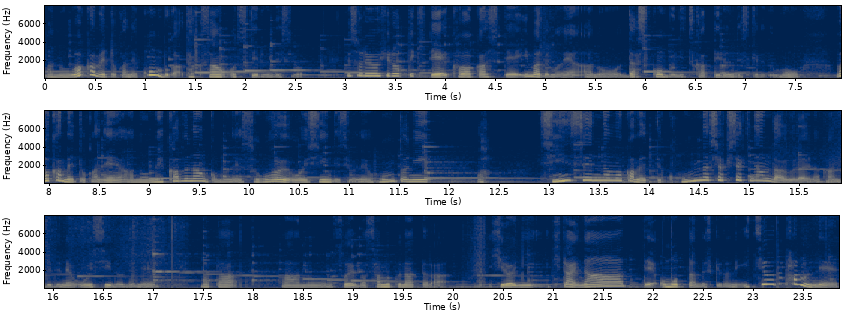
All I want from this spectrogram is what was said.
あのわかめとかね昆布がたくさん落ちてるんですよ。でそれを拾ってきて乾かして今でもねあのだし昆布に使っているんですけれどもわかめとかねあのめかぶなんかもねすごい美味しいんですよね。本当にあ新鮮なわかめってこんなシャキシャキなんだぐらいな感じでね美味しいのでねまたあのそういえば寒くなったら拾いに行きたいなーって思ったんですけどね一応多分ね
